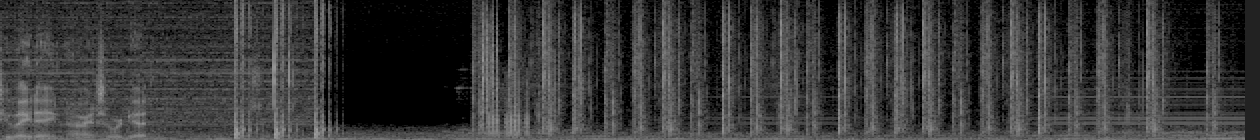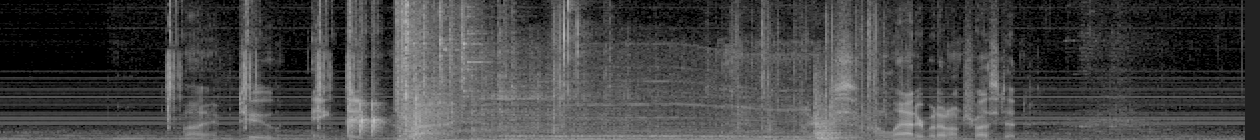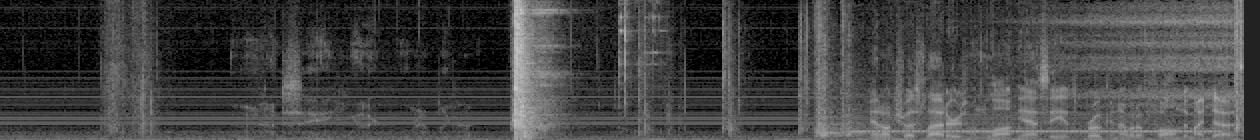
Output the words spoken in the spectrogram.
288. Alright, so we're good. There's a ladder, but I don't trust it. See, it's broken. I would have fallen to my death.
